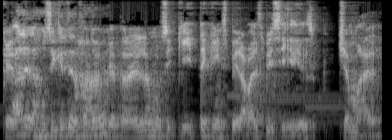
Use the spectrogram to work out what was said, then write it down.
Que, Ah, de la musiquita de fondo, que trae la musiquita y que inspiraba el suicidio su pinche madre.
